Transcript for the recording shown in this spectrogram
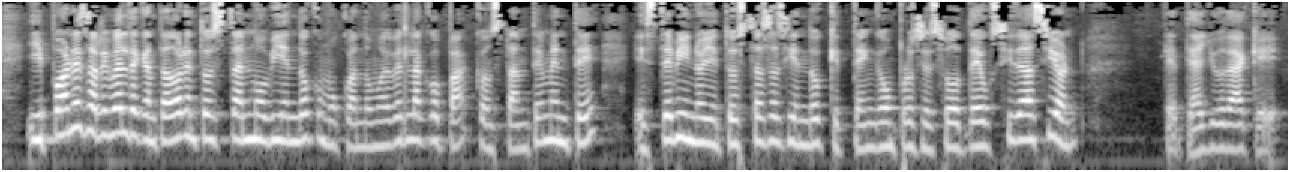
y pones arriba el decantador, entonces están moviendo como cuando mueves la copa constantemente este vino y entonces estás haciendo que tenga un proceso de oxidación que te ayuda a que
